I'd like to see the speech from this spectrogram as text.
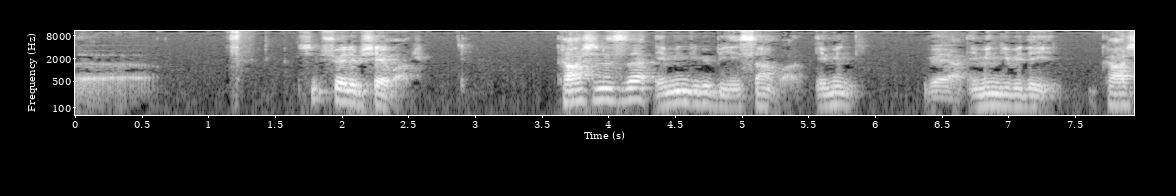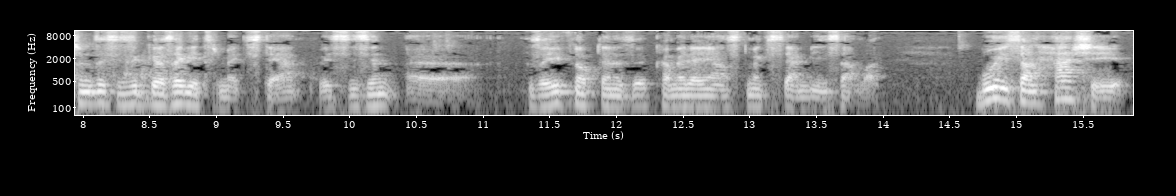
eee, şimdi şöyle bir şey var. Karşınızda Emin gibi bir insan var. Emin veya Emin gibi değil. Karşınızda sizi gaza getirmek isteyen ve sizin eee, zayıf noktanızı kameraya yansıtmak isteyen bir insan var. Bu insan her şeyi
